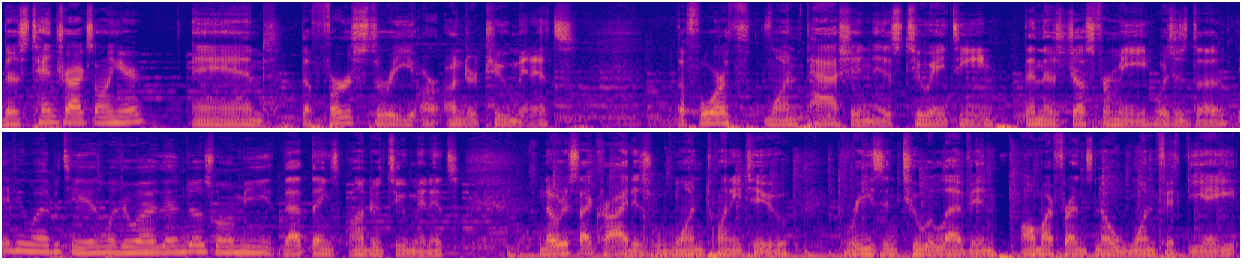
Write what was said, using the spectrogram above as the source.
There's 10 tracks on here and the first three are under two minutes the fourth one, Passion, is 218. Then there's Just For Me, which is the If you wipe your tears, would you wipe them just for me? That thing's under two minutes. Notice I Cried is 122. Reason 211. All My Friends Know 158.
